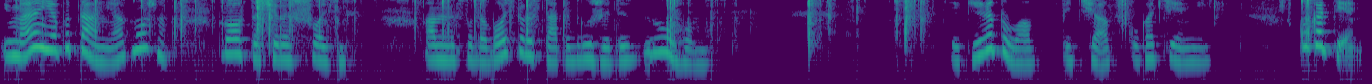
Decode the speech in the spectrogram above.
І в мене є питання, як можна просто через щось вам не сподобалось перестати дружити з другом, який рятував під час скукатені. Скукатень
